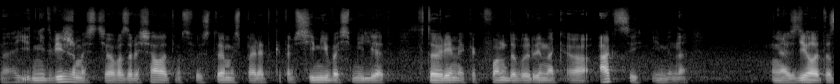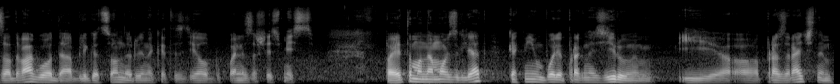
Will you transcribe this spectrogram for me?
Да? И недвижимость возвращала там, свою стоимость порядка там, 7-8 лет то время как фондовый рынок э, акций именно э, сделал это за два года, а облигационный рынок это сделал буквально за шесть месяцев. Поэтому, на мой взгляд, как минимум более прогнозируемым и э, прозрачным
